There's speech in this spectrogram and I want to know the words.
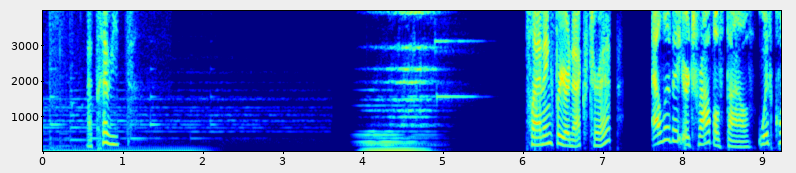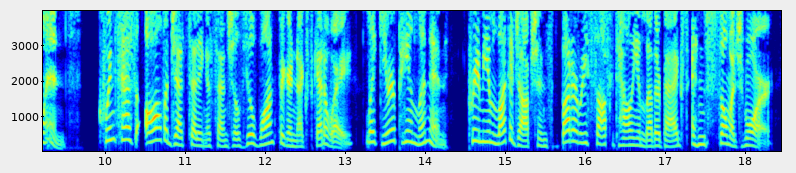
À très vite. Planning for your next trip? Elevate your travel style with Quince. Quince has all the jet-setting essentials you'll want for your next getaway, like European linen, premium luggage options, buttery soft Italian leather bags, and so much more.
